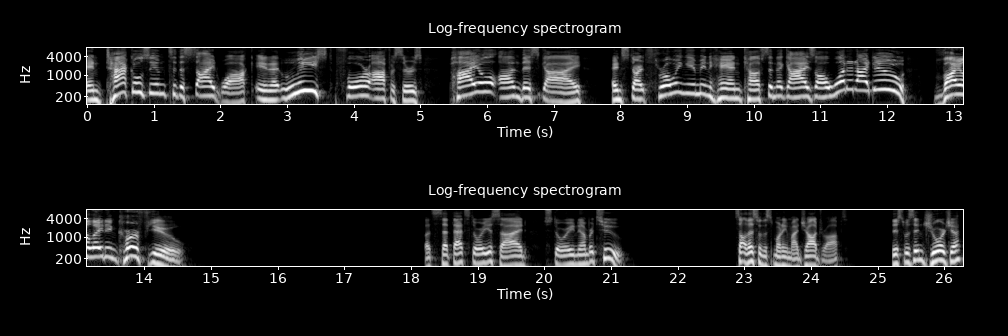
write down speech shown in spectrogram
and tackles him to the sidewalk, and at least four officers pile on this guy and start throwing him in handcuffs. And the guy's all, What did I do? Violating curfew. Let's set that story aside. Story number two. Saw this one this morning, my jaw dropped. This was in Georgia.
